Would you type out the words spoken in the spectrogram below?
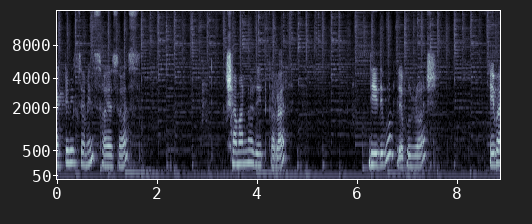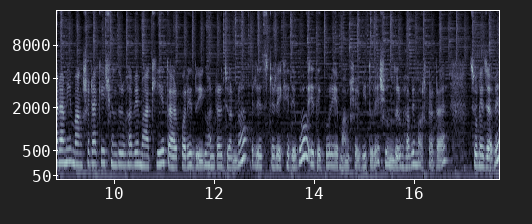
এক টেবিল চামচ সয়া সস, সামান্য রেড কালার, দিয়ে দেব লেবুর রস। এবার আমি মাংসটাকে সুন্দরভাবে মাখিয়ে তারপরে দুই ঘণ্টার জন্য রেস্টে রেখে দেব। এতে করে মাংসের ভিতরে সুন্দরভাবে মশলাটা চলে যাবে।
